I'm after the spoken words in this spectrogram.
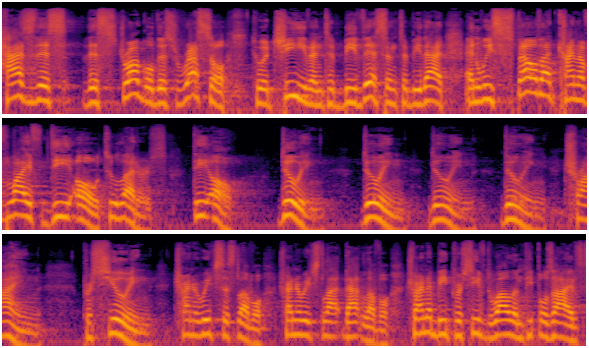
has this, this struggle, this wrestle to achieve and to be this and to be that. And we spell that kind of life D O, two letters. D O. Doing, doing, doing, doing, trying, pursuing, trying to reach this level, trying to reach that level, trying to be perceived well in people's eyes,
